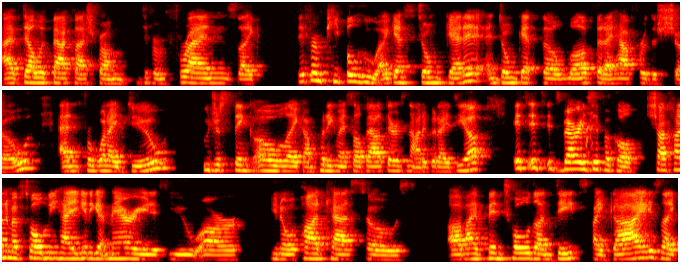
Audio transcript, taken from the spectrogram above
I've dealt with backlash from different friends, like different people who I guess don't get it and don't get the love that I have for the show and for what I do who just think, oh, like I'm putting myself out there is not a good idea. It's it's it's very difficult. Shadchanim have told me how are you're gonna get married if you are, you know, a podcast host. Um, I've been told on dates by guys like,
